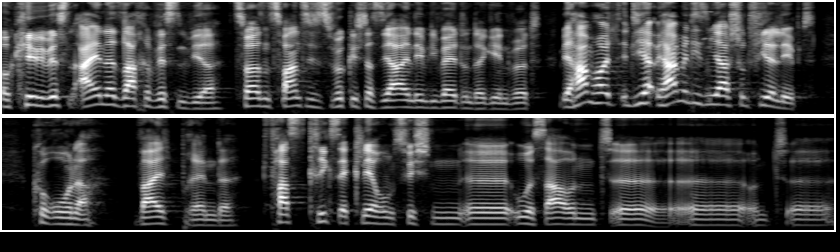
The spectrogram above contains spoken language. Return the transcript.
Okay, wir wissen, eine Sache wissen wir. 2020 ist wirklich das Jahr, in dem die Welt untergehen wird. Wir haben, heute, wir haben in diesem Jahr schon viel erlebt. Corona, Waldbrände, fast Kriegserklärung zwischen äh, USA und, äh, und, äh,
